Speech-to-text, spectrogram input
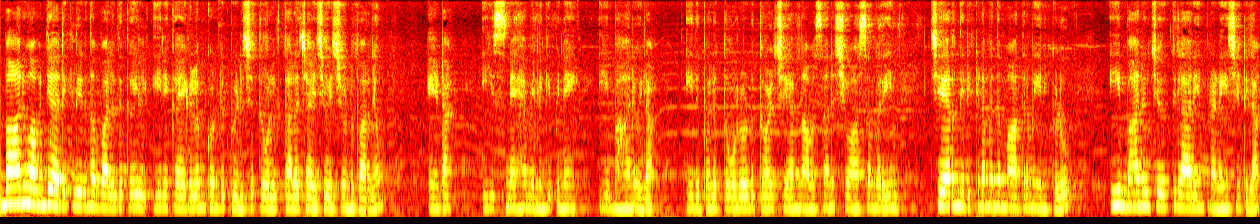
ബാനു അവന്റെ അരികിലിരുന്ന വലത് കൈയിൽ ഇരു കൈകളും കൊണ്ട് പിടിച്ച് തോളിൽ തല ചായച്ചു വെച്ചുകൊണ്ട് പറഞ്ഞു ഏട്ടാ ഈ സ്നേഹമില്ലെങ്കിൽ പിന്നെ ഈ ഭാനുവില്ല. ഇതുപോലെ തോളോട് തോൾ ചേർന്ന അവസാന ശ്വാസം വരെയും ചേർന്നിരിക്കണമെന്ന് മാത്രമേ എനിക്കുള്ളൂ. ഈ ഭാനു ജീവിതത്തിൽ ആരെയും പ്രണയിച്ചിട്ടില്ല.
